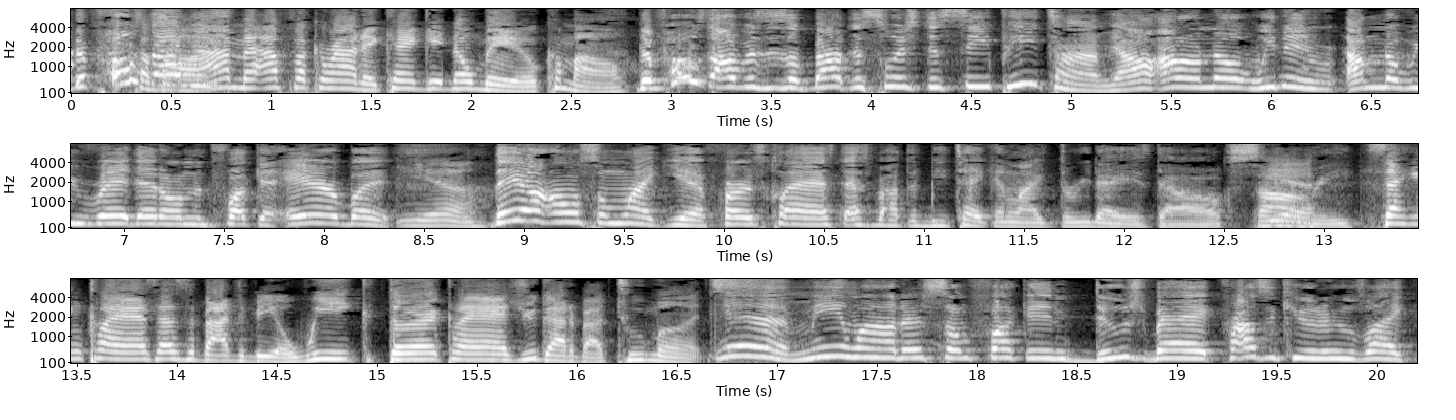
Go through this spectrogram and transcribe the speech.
The, post Come on, office. I'm, I fuck around and can't get no mail. Come on. the post office is about to switch to CP time, y'all. I don't know. We didn't, I don't know we read that on the fucking air, but Yeah. they are on some like, yeah, first class, that's about to be taking like three days, dog. Sorry. Yeah. Second class, that's about to be a week. Third class, you got about two months. Yeah, meanwhile, there's some fucking douchebag prosecutor who's like,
